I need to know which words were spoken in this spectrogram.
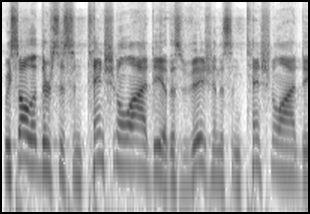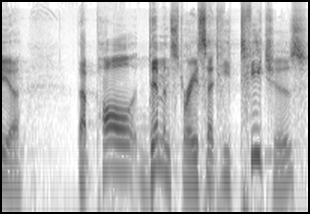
We saw that there's this intentional idea, this vision, this intentional idea that Paul demonstrates that he teaches,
